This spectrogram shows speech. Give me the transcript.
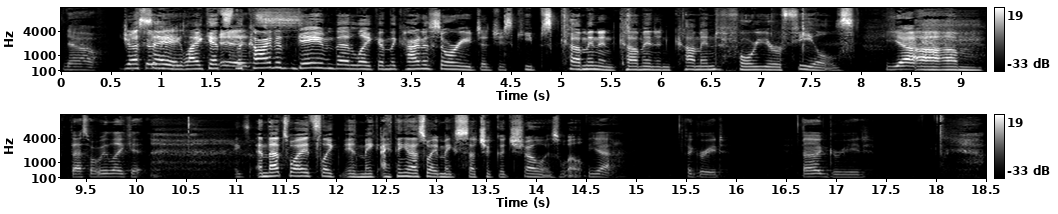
No. just It's saying, be- like it's, the kind of game that, like, and the kind of story that just keeps coming and coming and coming for your feels. Yeah. Um, that's why we like it. and that's why it's like it make. I think that's why it makes such a good show as well. Yeah. Agreed. Agreed.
